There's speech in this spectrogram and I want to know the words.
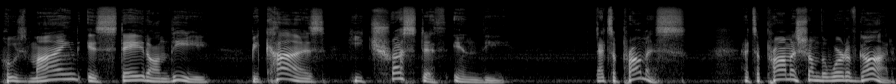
whose mind is stayed on thee, because he trusteth in thee. That's a promise. That's a promise from the Word of God.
